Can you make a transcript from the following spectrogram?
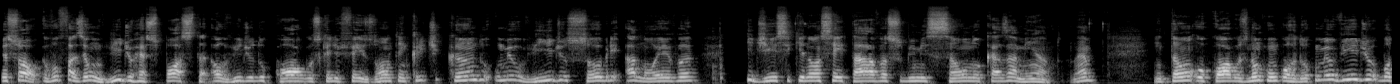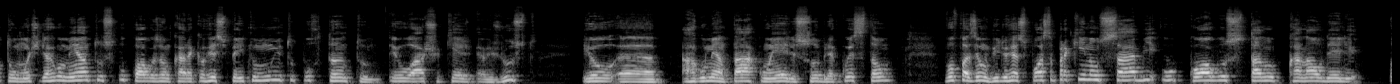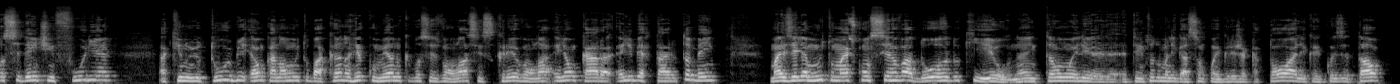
Pessoal, eu vou fazer um vídeo resposta ao vídeo do Cogos que ele fez ontem criticando o meu vídeo sobre a noiva que disse que não aceitava submissão no casamento, né? Então o Cogos não concordou com o meu vídeo, botou um monte de argumentos. O Cogos é um cara que eu respeito muito, portanto eu acho que é, é justo eu uh, argumentar com ele sobre a questão. Vou fazer um vídeo resposta. Para quem não sabe, o Cogos está no canal dele Ocidente em Fúria, aqui no YouTube. É um canal muito bacana, recomendo que vocês vão lá, se inscrevam lá. Ele é um cara, é libertário também, mas ele é muito mais conservador do que eu, né? Então ele eh, tem toda uma ligação com a igreja católica e coisa e tal.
